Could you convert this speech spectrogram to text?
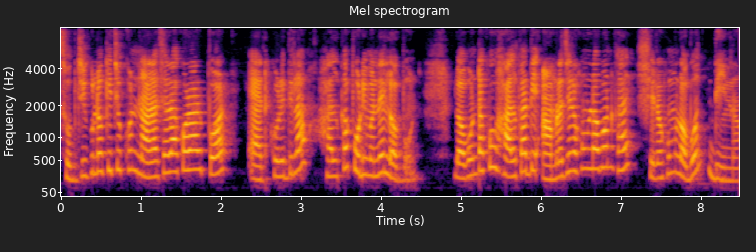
সবজিগুলো কিছুক্ষণ নাড়াচাড়া করার পর অ্যাড করে দিলাম হালকা পরিমাণে লবণ। লবণটা খুব হালকা দিই আমরা যেরকম লবণ খাই, সেরকম লবণ দিই না।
